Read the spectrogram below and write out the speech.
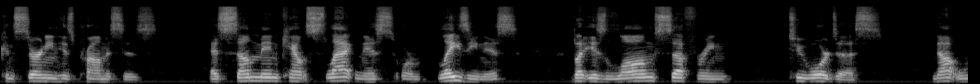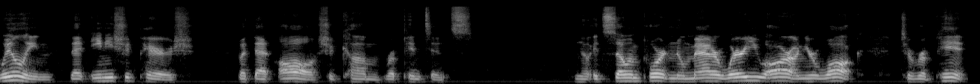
concerning his promises, as some men count slackness or laziness, but is long suffering towards us, not willing that any should perish, but that all should come repentance. You know, it's so important, no matter where you are on your walk, to repent.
